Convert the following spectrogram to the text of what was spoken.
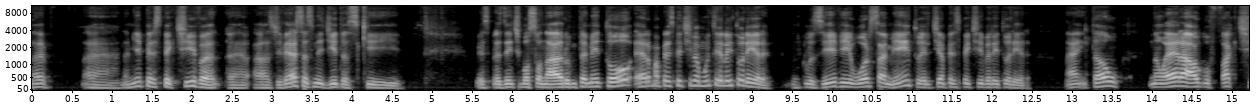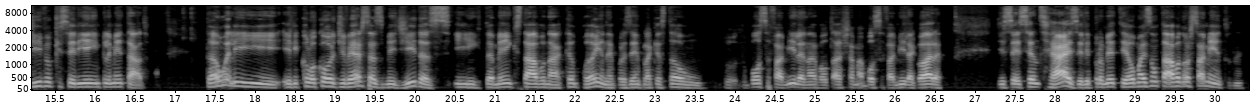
Ah, na minha perspectiva, eh, as diversas medidas que o ex-presidente Bolsonaro implementou era uma perspectiva muito eleitoreira. Inclusive, o orçamento ele tinha perspectiva eleitoreira. Né? Então, não era algo factível que seria implementado. Então, ele, ele colocou diversas medidas e também que estavam na campanha, né? por exemplo, a questão do, do Bolsa Família, né? voltar a chamar Bolsa Família agora, de 600 reais, ele prometeu, mas não estava no orçamento. Né?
